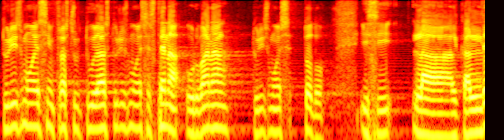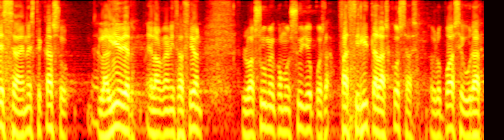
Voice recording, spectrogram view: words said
turismo es infraestructuras, turismo es escena urbana, turismo es todo. Y si la alcaldesa, en este caso, la líder en la organización, lo asume como suyo, pues facilita las cosas, os lo puedo asegurar.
